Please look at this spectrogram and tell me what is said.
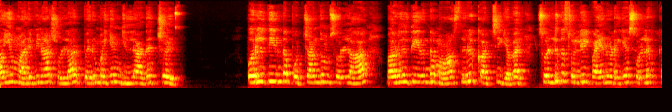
ஆயும் அறிவினார் சொல்லார் பெரும்பையன் இல்லாத சொல். பொருள் தீர்ந்த பொச்சாந்தும் சொல்லார் மருள் தீர்ந்த மாசிறு காட்சி எவர். சொல்லுக சொல்லில் பயனுடைய சொல்லற்க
